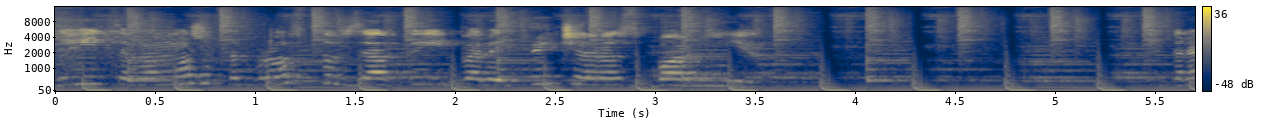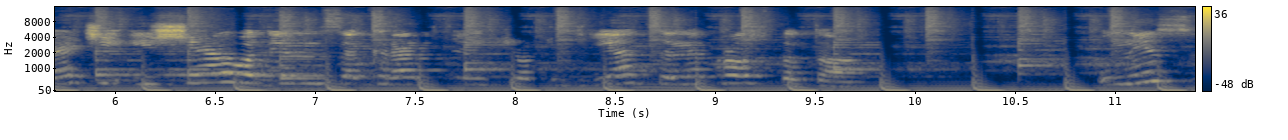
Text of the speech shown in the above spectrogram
Дивіться, ви можете просто взяти і перейти через бар'єр. І, до речі, і ще один секрет, що тут є, це не просто так. Униз,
